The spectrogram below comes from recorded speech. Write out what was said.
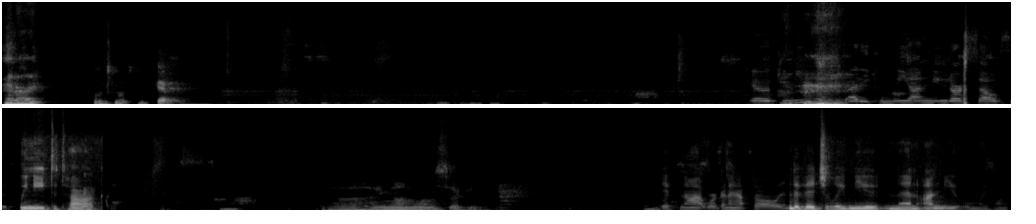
Hey, Barry. Yep. Joe, if you mute everybody, can we unmute ourselves if we need to talk? Uh, hang on one second. If not, we're gonna have to all individually mute and then unmute when we want.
